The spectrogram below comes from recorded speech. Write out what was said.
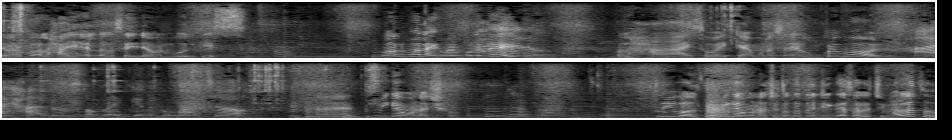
এবার বল হাই হ্যালো সেই যেমন বলতিস। বল বল একবার বলে দে বল হাই সবাই কেমন আছেন? এরকম করে বল। হাই হ্যালো সবাই কীরকম আছো? হ্যাঁ তুমি কেমন আছো? তুই বল তুমি কেমন আছো? তোকে তো জিজ্ঞাসা করছি ভালো তো?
